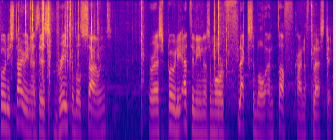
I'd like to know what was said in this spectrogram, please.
polystyrene has this breakable sound, whereas polyethylene is a more flexible and tough kind of plastic.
